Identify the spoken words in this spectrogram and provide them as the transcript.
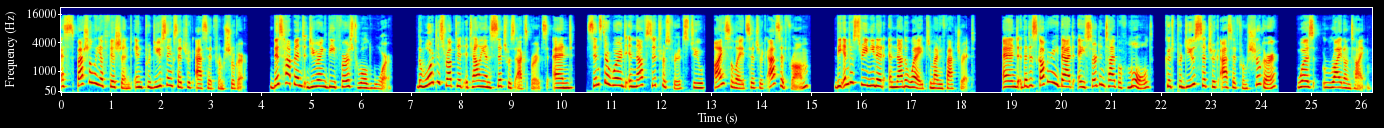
especially efficient in producing citric acid from sugar. This happened during the First World War. The war disrupted Italian citrus experts, and since there weren't enough citrus fruits to isolate citric acid from, the industry needed another way to manufacture it. And the discovery that a certain type of mold could produce citric acid from sugar was right on time.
